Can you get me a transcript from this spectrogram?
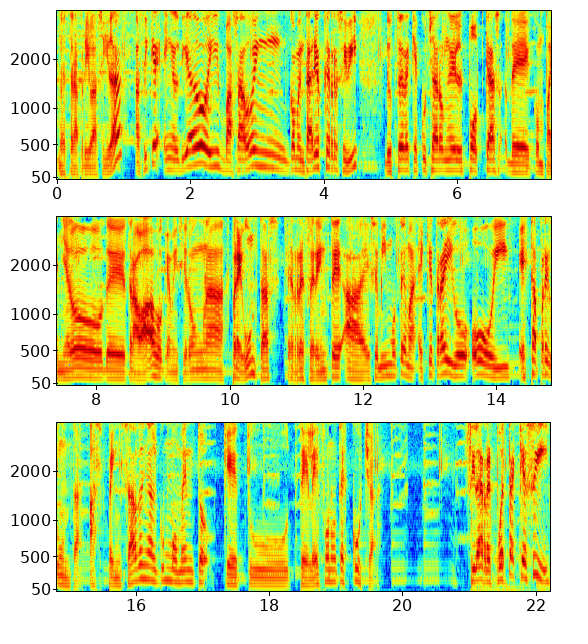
nuestra privacidad. Así que en el día de hoy, basado en comentarios que recibí de ustedes que escucharon el podcast de compañeros de trabajo que me hicieron unas preguntas referente a ese mismo tema, es que traigo hoy esta pregunta. ¿Has pensado en algún momento que tu teléfono te escucha? Si la respuesta es que sí,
